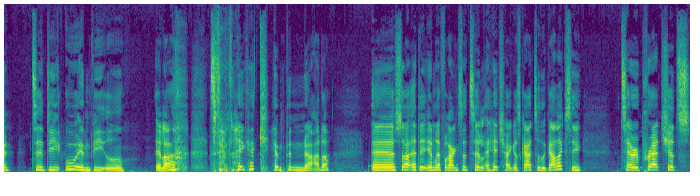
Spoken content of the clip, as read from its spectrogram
øh, til de uindvidede, eller til dem, der ikke er kæmpe nørder, øh, så er det en reference til A Hitchhiker's Guide to the Galaxy, Terry Pratchett's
